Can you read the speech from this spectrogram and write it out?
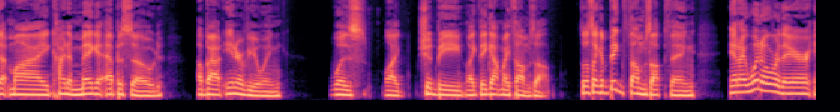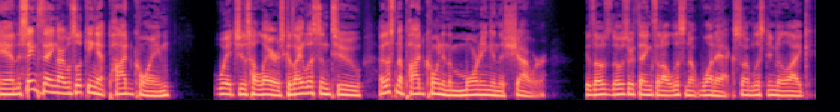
that my kind of mega episode about interviewing was like should be like they got my thumbs up. So it's like a big thumbs up thing. And I went over there and the same thing I was looking at Podcoin, which is hilarious because I listen to I listen to Podcoin in the morning in the shower. Because those those are things that I'll listen at 1x. So I'm listening to like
